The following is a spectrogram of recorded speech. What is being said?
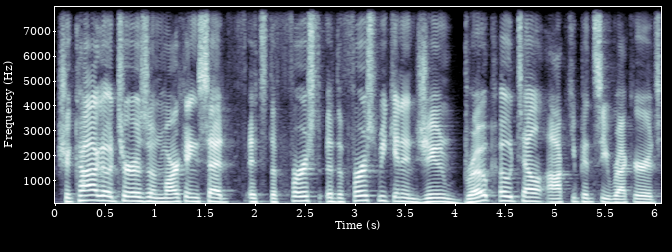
Chicago Tourism and Marketing said it's the first the first weekend in June broke hotel occupancy records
